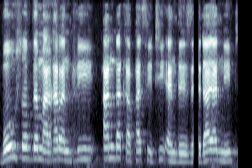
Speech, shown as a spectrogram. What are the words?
Both of them are currently under capacity, and there's a dire need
